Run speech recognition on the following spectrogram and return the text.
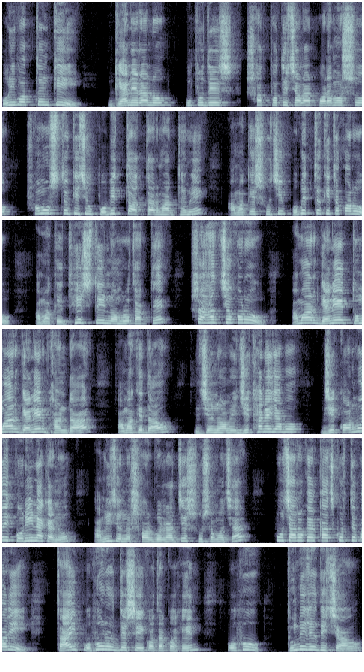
পরিবর্তন কি? জ্ঞানের আলো, উপদেশ, সৎপথে চলার পরামর্শ, সমস্ত কিছু পবিত্র আত্মার মাধ্যমে আমাকে সূচি পবিত্রকৃত করো। আমাকে ধীর স্থির নম্র থাকতে সাহায্য করো। আমার জ্ঞানের, তোমার জ্ঞানের ভাণ্ডার আমাকে দাও। যেন আমি যেখানে যাব, যে কর্মই করি না কেন, আমি যেন স্বর্গরাজ্যের সুসমাচার প্রচারকের কাজ করতে পারি। তাই প্রভুর উদ্দেশ্যে এই কথা কহেন, প্রভু, তুমি যদি চাও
